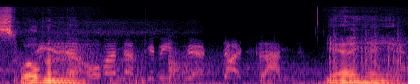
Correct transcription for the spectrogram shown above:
Let's them. Deutschland! Yeah, yeah, yeah.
